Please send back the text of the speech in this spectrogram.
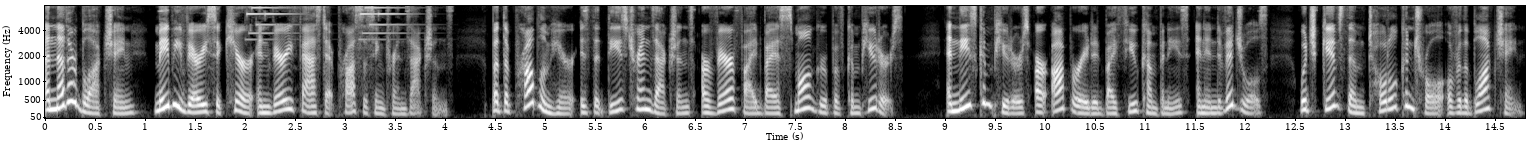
Another blockchain may be very secure and very fast at processing transactions, but the problem here is that these transactions are verified by a small group of computers, and these computers are operated by few companies and individuals, which gives them total control over the blockchain.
